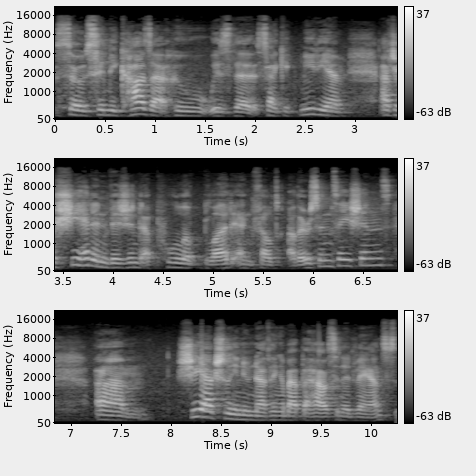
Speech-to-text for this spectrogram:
so Cindy Kaza, who is the psychic medium, after she had envisioned a pool of blood and felt other sensations, um, she actually knew nothing about the house in advance.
